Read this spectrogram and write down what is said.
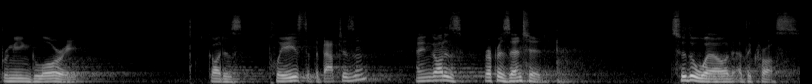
bringing glory. God is pleased at the baptism, and God is represented to the world at the cross.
